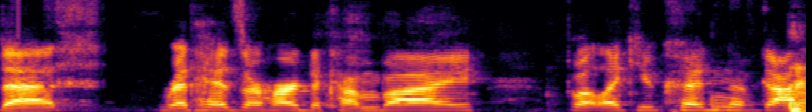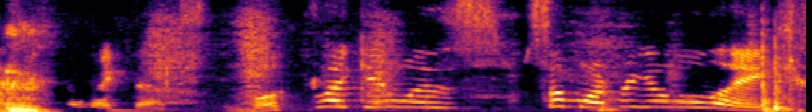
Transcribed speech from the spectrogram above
that redheads are hard to come by, but like, you couldn't have gotten a wig that looked like it was somewhat real. Like,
